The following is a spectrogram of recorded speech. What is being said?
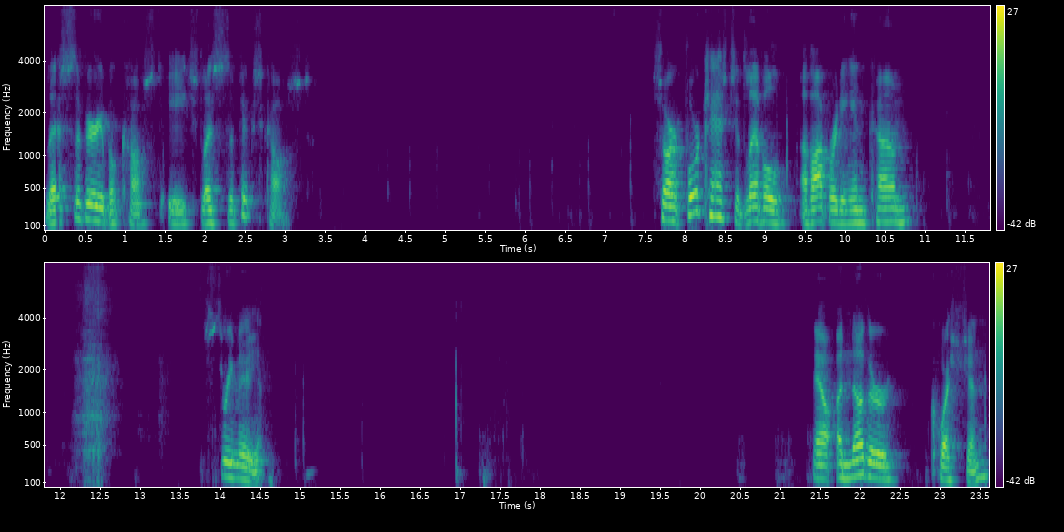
less the variable cost each, less the fixed cost. So our forecasted level of operating income is 3 million. Now, another question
